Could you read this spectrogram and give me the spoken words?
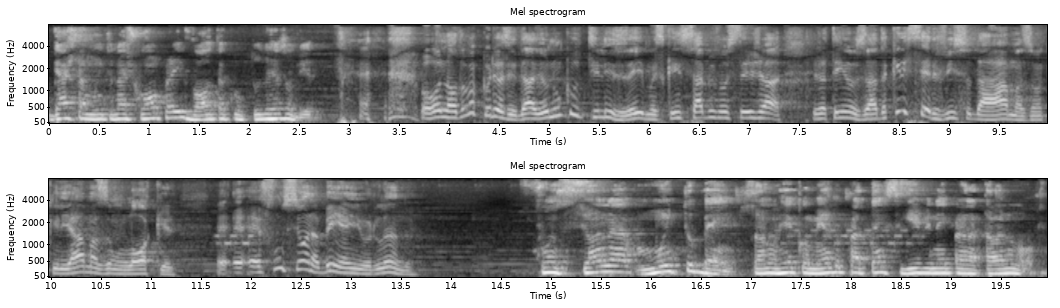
gasta muito nas compras e volta com tudo resolvido. Ô Ronaldo, uma curiosidade, eu nunca utilizei, mas quem sabe você já, já tem usado aquele serviço da Amazon, aquele Amazon Locker. É, é, é, funciona bem aí em Orlando? Funciona muito bem, só não recomendo para Thanksgiving nem para Natal Ano Novo.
